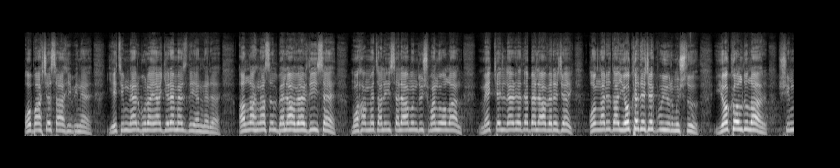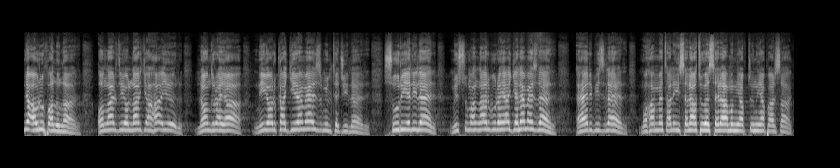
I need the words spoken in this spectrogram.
O bahçe sahibine, yetimler buraya giremez diyenlere, Allah nasıl bela verdiyse Muhammed Aleyhisselam'ın düşmanı olan Mekkelilere de bela verecek. Onları da yok edecek buyurmuştu. Yok oldular. Şimdi Avrupalılar. Onlar diyorlar ki hayır Londra'ya, New York'a giremez mülteciler. Suriyeliler, Müslümanlar buraya gelemezler. Eğer bizler Muhammed Aleyhisselatu Vesselam'ın yaptığını yaparsak,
